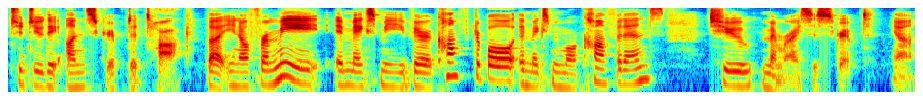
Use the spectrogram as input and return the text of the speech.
to do the unscripted talk。But you know for me it makes me very comfortable. It makes me more confident to memorize the script. Yeah.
